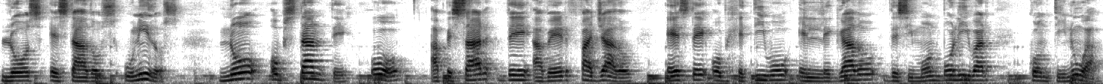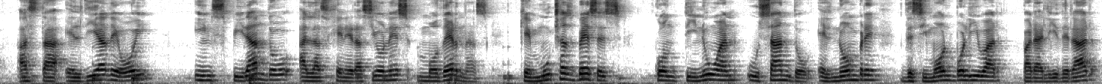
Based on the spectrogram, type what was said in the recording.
los Estados Unidos. No obstante o a pesar de haber fallado este objetivo, el legado de Simón Bolívar continúa hasta el día de hoy inspirando a las generaciones modernas que muchas veces continúan usando el nombre de Simón Bolívar para liderar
